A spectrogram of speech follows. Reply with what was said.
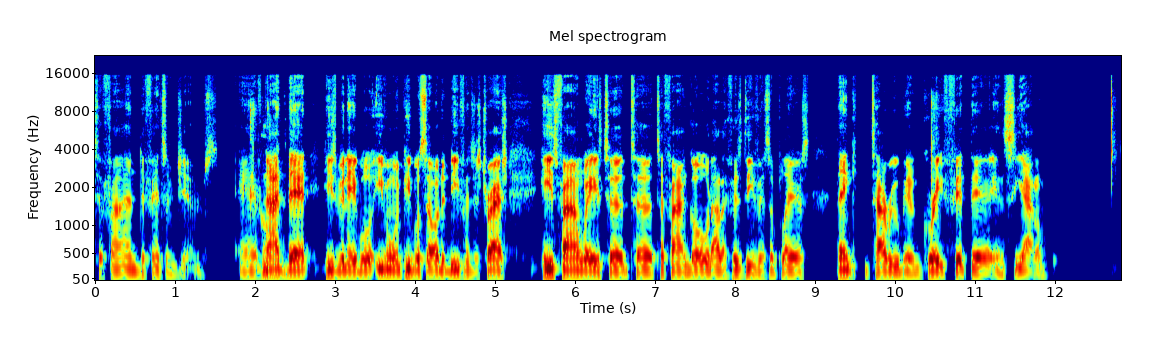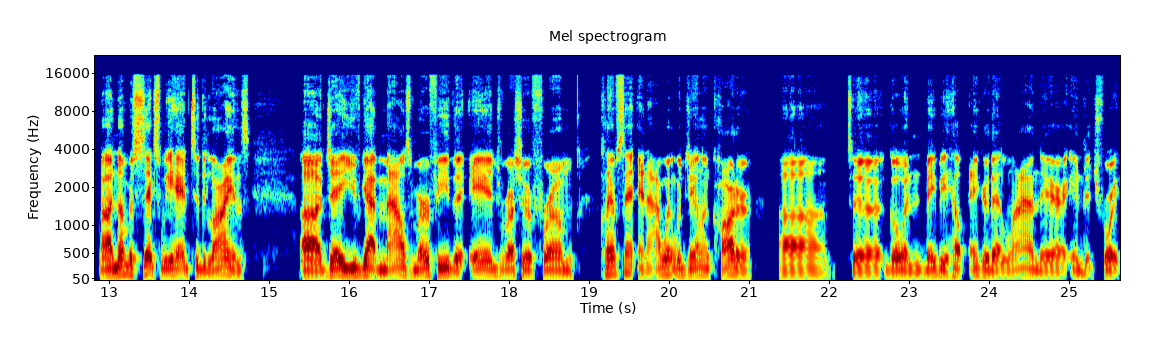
to find defensive gems, and if not that, he's been able. Even when people say, "Oh, the defense is trash," he's found ways to to to find gold out of his defensive players. I think Tyree would be a great fit there in Seattle. Uh, number six, we head to the Lions. Uh, Jay, you've got Myles Murphy, the edge rusher from Clemson, and I went with Jalen Carter uh, to go and maybe help anchor that line there in Detroit.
